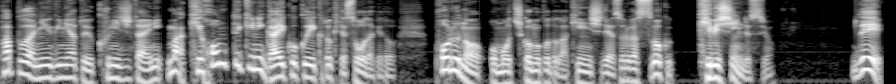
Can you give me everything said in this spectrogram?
パプアニューギニアという国自体にまあ基本的に外国へ行く時ってそうだけどポルノを持ち込むことが禁止でそれがすごく厳しいんですよ。で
